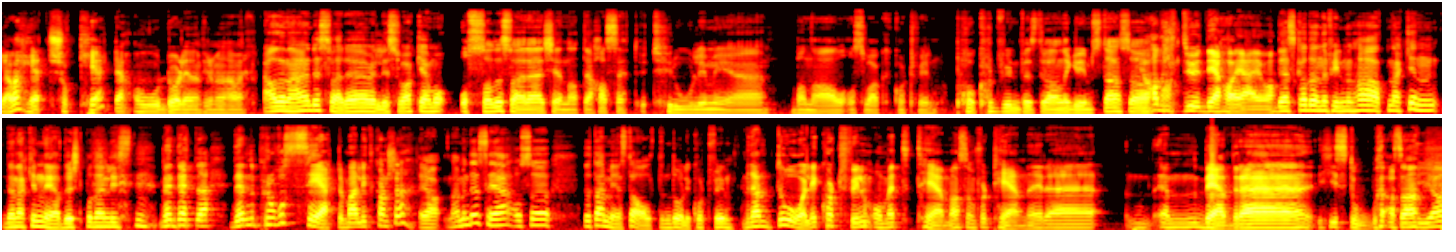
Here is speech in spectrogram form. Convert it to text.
jeg var helt sjokkert ja, over hvor dårlig den filmen her var. Ja, den er dessverre veldig svak. Jeg må også dessverre erkjenne at jeg har sett utrolig mye banal og svak kortfilm på kortfilmfestivalen i Grimstad, så Ja da, du, det har jeg òg. det skal denne filmen ha. Den er, ikke, den er ikke nederst på den listen. Men dette, den provoserte meg litt, kanskje. Ja, nei, men det ser jeg også. Dette er mest av alt en dårlig kortfilm. Men det er en dårlig kortfilm om et tema som fortjener eh, en bedre historie Altså. Ja,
